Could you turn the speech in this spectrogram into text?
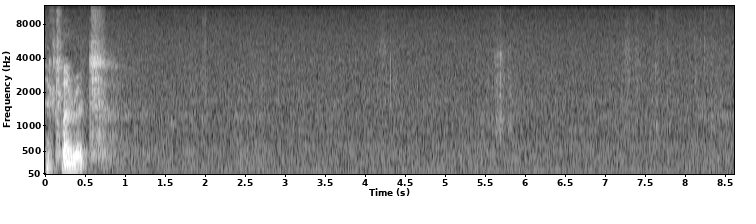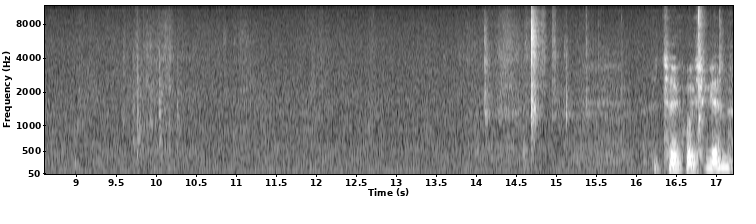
The claret the turquoise again.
